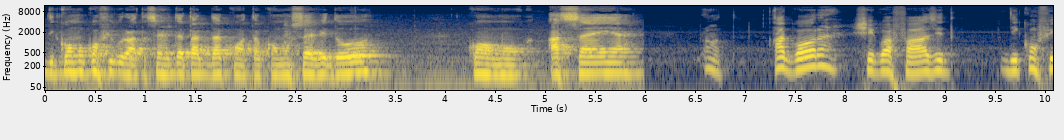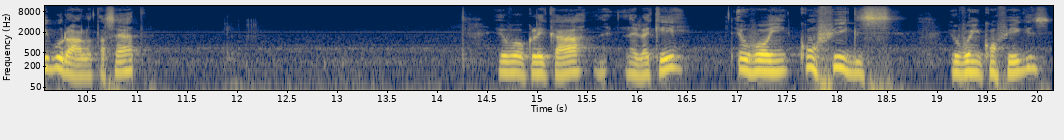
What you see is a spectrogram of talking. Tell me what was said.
de como configurar, tá certo? Os detalhes da conta, como um servidor, como a senha. Pronto. Agora chegou a fase de configurá-lo, tá certo? Eu vou clicar nele aqui. Eu vou em configs. Eu vou em configs.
